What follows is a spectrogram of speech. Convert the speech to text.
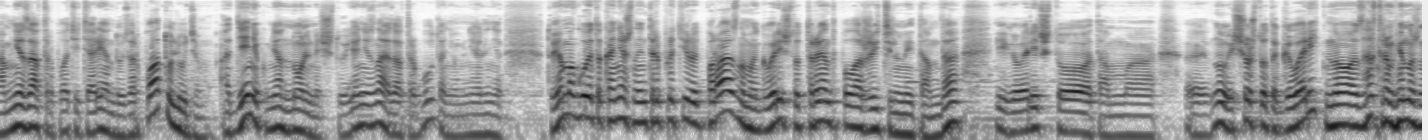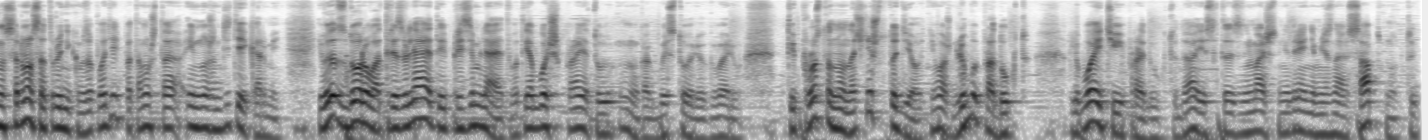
а мне завтра платить аренду и зарплату людям, а денег у меня ноль на счету, я не знаю, завтра будут они у меня или нет, то я могу это, конечно, интерпретировать по-разному и говорить, что тренд положительный там, да, и говорить, что там, э, э, ну, еще что-то говорить, но завтра мне нужно все равно сотрудникам заплатить, потому что им нужно детей кормить. И вот это здорово отрезвляет и приземляет. Вот я больше про эту, ну, как бы историю говорю. Ты просто, ну, начни что-то делать, неважно, любой продукт, любой IT-продукт, да, если ты занимаешься внедрением, не знаю, SAP, ну, ты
